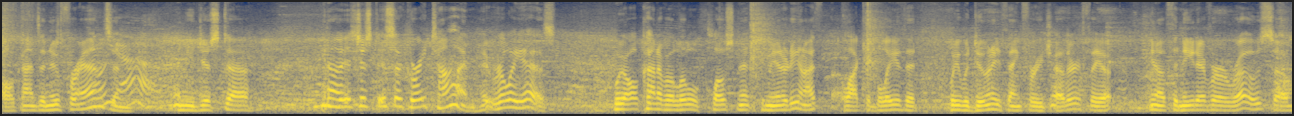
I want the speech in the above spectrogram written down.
all kinds of new friends, Oh, and yeah. and you just, uh, you know, it's just it's a great time. It really is. We're all kind of a little close knit community, and I like to believe that we would do anything for each other if the, you know, if the need ever arose. So.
